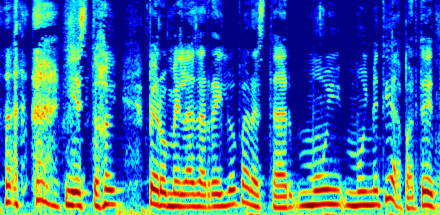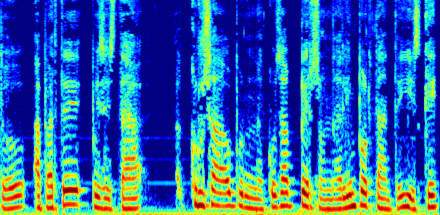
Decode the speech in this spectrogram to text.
y estoy, pero me las arreglo para estar muy, muy metida. Aparte de todo, aparte, pues está cruzado por una cosa personal importante y es que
